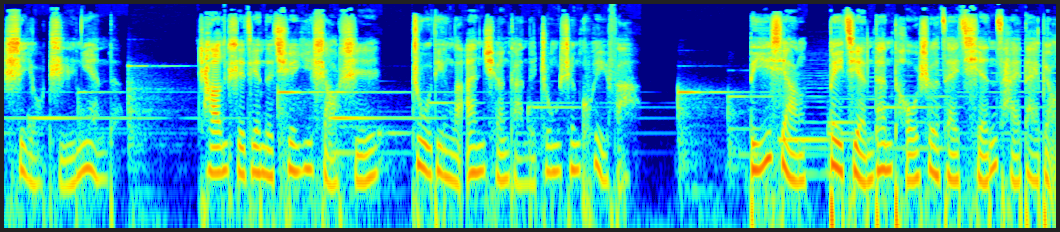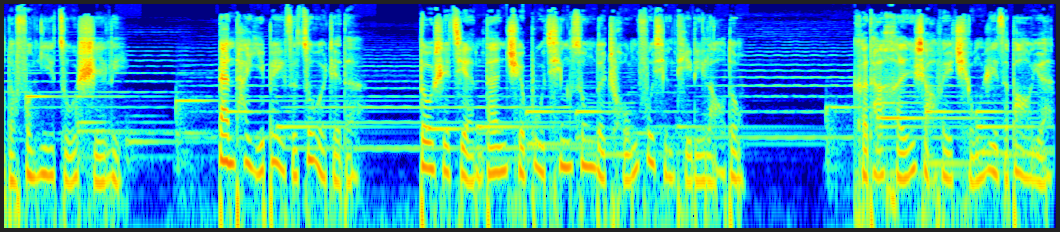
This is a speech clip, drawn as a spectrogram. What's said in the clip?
是有执念的，长时间的缺衣少食，注定了安全感的终身匮乏。理想被简单投射在钱财代表的丰衣足食里，但她一辈子做着的。都是简单却不轻松的重复性体力劳动，可他很少为穷日子抱怨，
